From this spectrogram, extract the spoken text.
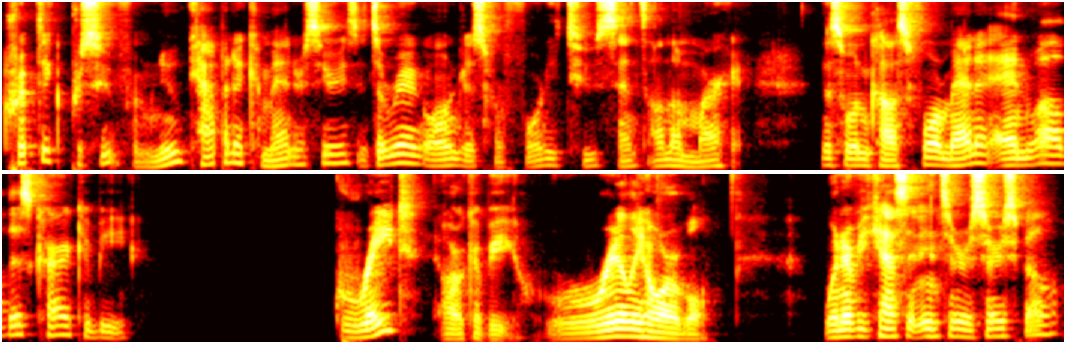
Cryptic Pursuit from New Capenna Commander Series. It's a rare gold just for 42 cents on the market. This one costs 4 mana, and while this card could be great or it could be really horrible. Whenever you cast an instant or search spell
